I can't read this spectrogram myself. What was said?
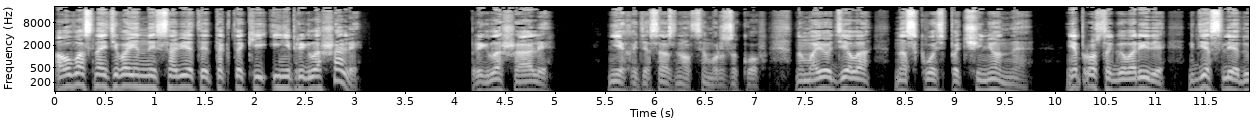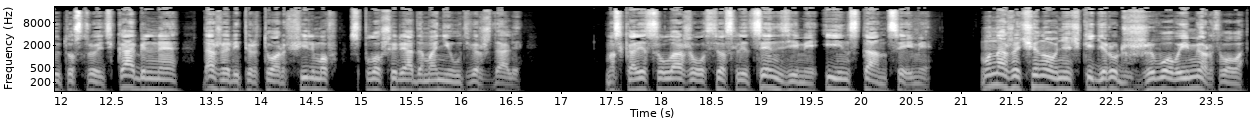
А у вас на эти военные советы так-таки и не приглашали? Приглашали, нехотя сознался Мурзаков. Но мое дело насквозь подчиненное. Мне просто говорили, где следует устроить кабельное, даже репертуар фильмов сплошь и рядом они утверждали. Москалец улаживал все с лицензиями и инстанциями. У нас же чиновнички дерут с живого и мертвого,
